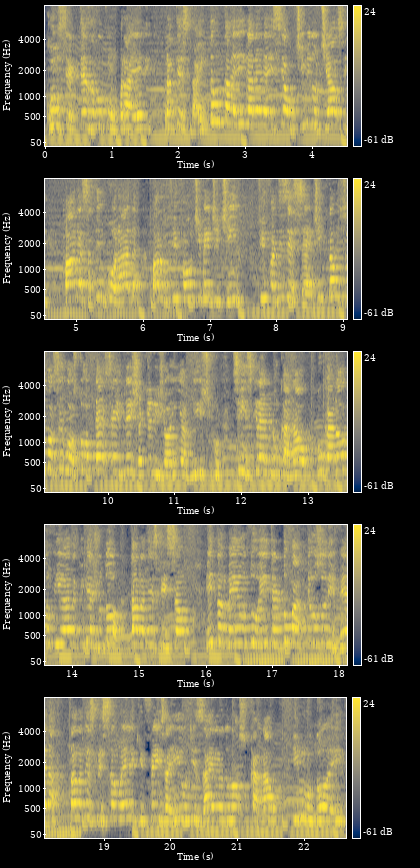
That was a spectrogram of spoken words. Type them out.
Com certeza vou comprar ele para testar. Então tá aí, galera, esse é o time do Chelsea para essa temporada, para o FIFA Ultimate Team FIFA 17. Então, se você gostou, desce aí, deixa aquele joinha místico, se inscreve no canal. O canal do Viana que me ajudou tá na descrição. E também o Twitter do Matheus Oliveira tá na descrição. Ele que fez aí o designer do nosso canal e mudou aí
